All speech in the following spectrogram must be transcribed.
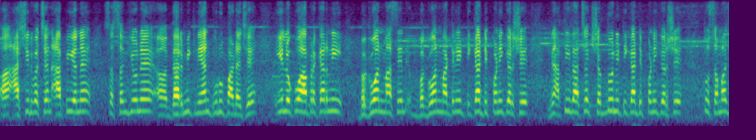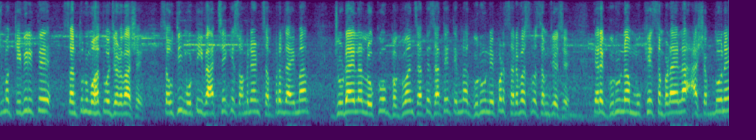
આશીર્વચન આપી અને સત્સંગીઓને ધાર્મિક જ્ઞાન પૂરું પાડે છે. એ લોકો આ પ્રકારની ભગવાન માસે, ભગવાન માટેની ટીકા ટિપ્પણી કરશે, જ્ઞાતિવાચક શબ્દોની ટીકા ટિપ્પણી કરશે. તો સમાજમાં કેવી રીતે સંતનું મહત્વ જળવાશે? સૌથી મોટી વાત છે કે સ્વામિનારાયણ સંપ્રદાયમાં જોડાયેલા લોકો ભગવાન સાથે સાથે તેમના ગુરુને પણ સર્વસ્વ સમજે છે. ત્યારે ગુરુના મુખે સંભળાયેલા આ શબ્દોને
